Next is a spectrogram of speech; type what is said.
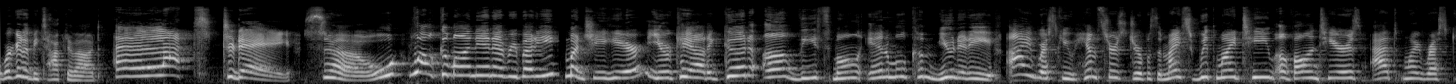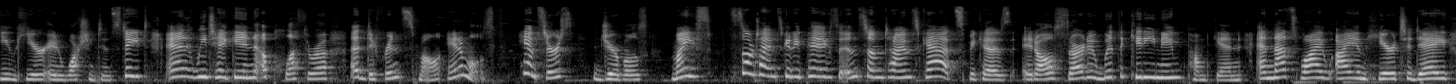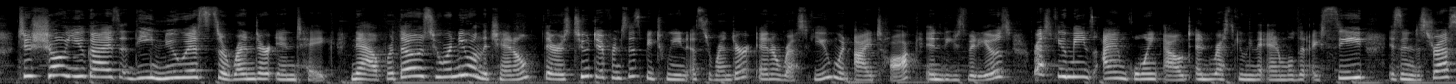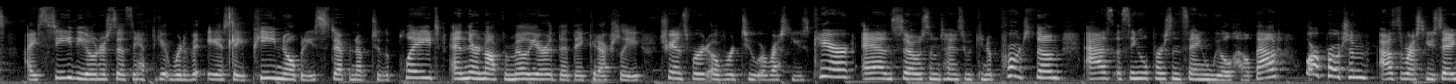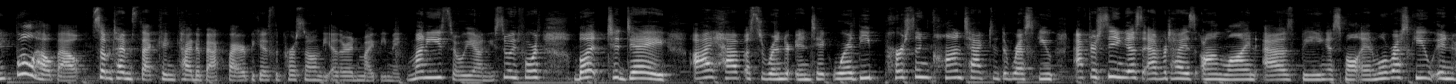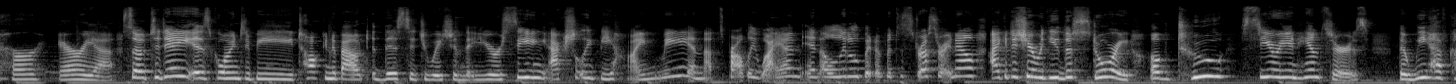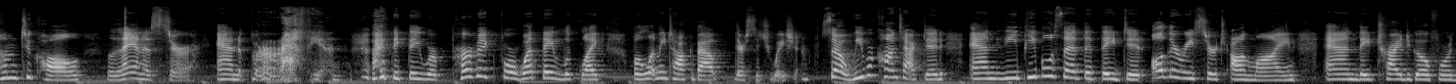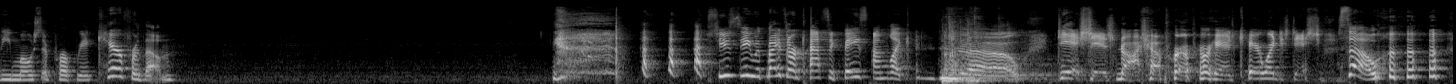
we're gonna be talking about a lot today. So, welcome on in everybody. Munchie here, your chaotic good of the small animal community. I rescue hamsters, gerbils, and mice with my team of volunteers at my rescue here in Washington State, and we take in a plethora of different small animals. Hamsters, gerbils, mice, sometimes guinea pigs and sometimes cats because it all started with a kitty named Pumpkin. And that's why I am here today to show you guys the newest surrender intake. Now, for those who are new on the channel, there's two differences between a surrender and a rescue when I talk in these videos. Rescue means I am going out and rescuing the animal that I see is in distress. I see the owner says they have to get rid of it ASAP, nobody's stepping up to the plate, and they're not familiar that they could actually transfer it over to a rescue's care. And so sometimes we can approach them as a single person saying we'll help out or approach them as the rescue saying, we'll help out. Sometimes that can kind of backfire because the person on the other end might be making money, so yeah, and so forth. But today, I have a surrender intake where the person contacted the rescue after seeing us advertise online as being a small animal rescue in her area. So today is going to be talking about this situation that you're seeing actually behind me, and that's probably why I'm in a little bit of a distress right now. I get to share with you the story of two Syrian hamsters that we have come to call Lannister and Baratheon. I think they were perfect for what they look like, but let me talk about their situation. So we were contacted and the people said that they did all their research online and they tried to go for the most appropriate care for them. you see with my sarcastic face, I'm like, no, this is not appropriate care. What is this? So,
